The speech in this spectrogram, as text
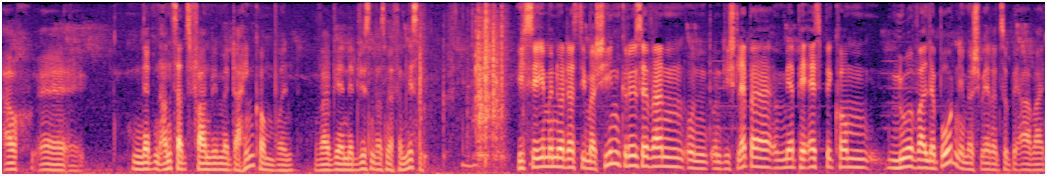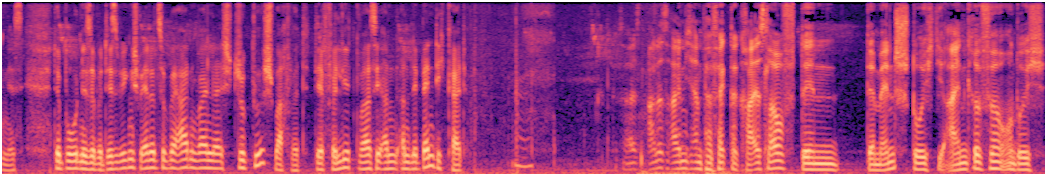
auch äh, nicht einen Ansatz fahren, wie wir da hinkommen wollen, weil wir nicht wissen, was wir vermissen. Ich sehe immer nur, dass die Maschinen größer werden und, und die Schlepper mehr PS bekommen, nur weil der Boden immer schwerer zu bearbeiten ist. Der Boden ist aber deswegen schwerer zu bearbeiten, weil er strukturschwach wird. Der verliert quasi an, an Lebendigkeit. Das heißt, alles eigentlich ein perfekter Kreislauf, den der Mensch durch die Eingriffe und durch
